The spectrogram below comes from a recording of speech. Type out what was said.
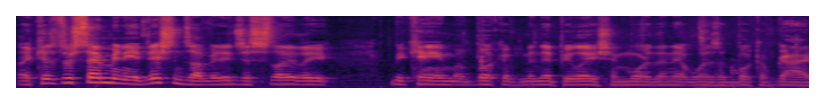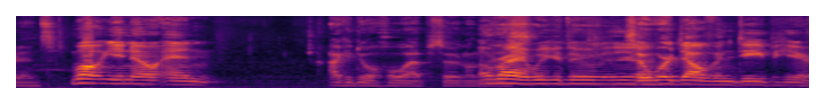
like, because there's so many editions of it, it just slowly became a book of manipulation more than it was a book of guidance. well, you know, and I could do a whole episode on Oh, this. right, we could do. Yeah. So we're delving deep here,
